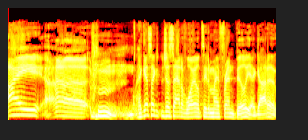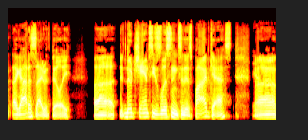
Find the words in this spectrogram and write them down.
I, uh, hmm, I guess I just out of loyalty to my friend Billy, I gotta, I gotta side with Billy. Uh, no chance he's listening to this podcast. Uh,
